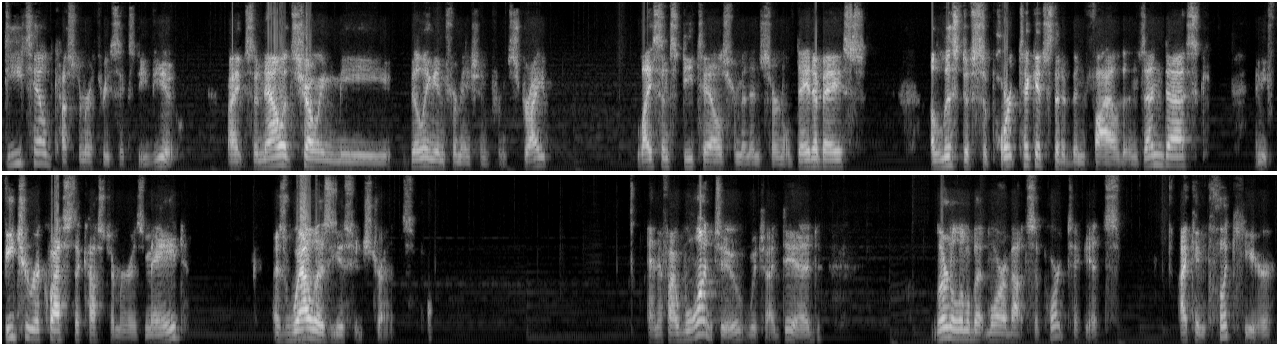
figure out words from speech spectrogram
detailed customer 360 view, right? So now it's showing me billing information from Stripe, license details from an internal database, a list of support tickets that have been filed in Zendesk, any feature requests the customer has made, as well as usage trends. And if I want to, which I did, learn a little bit more about support tickets, I can click here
